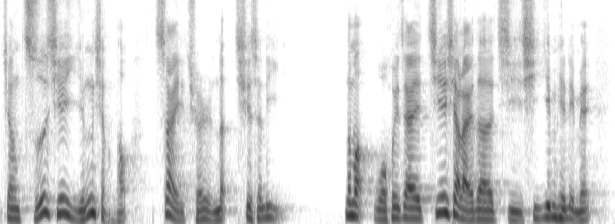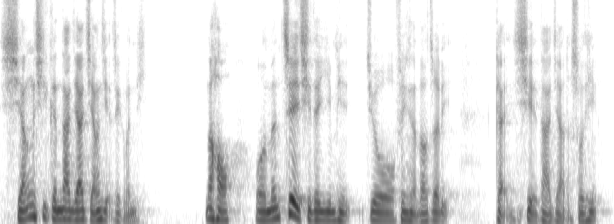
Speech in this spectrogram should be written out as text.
将直接影响到债权人的切身利益。那么我会在接下来的几期音频里面详细跟大家讲解这个问题。那好，我们这期的音频就分享到这里，感谢大家的收听。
